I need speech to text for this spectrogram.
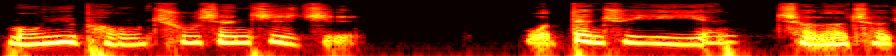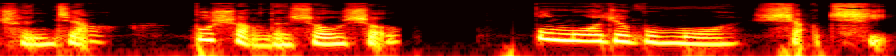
牟玉鹏出声制止，我瞪去一眼，扯了扯唇角，不爽的收手，不摸就不摸，小气。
